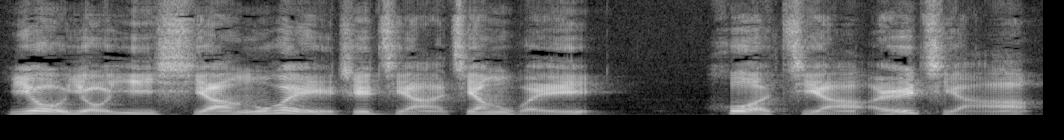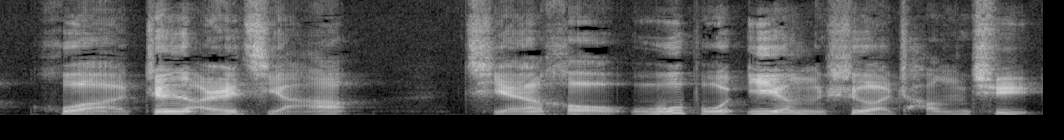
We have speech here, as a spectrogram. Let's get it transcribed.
又有一降魏之假姜维，或假而假，或真而假，前后无不映射成趣。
